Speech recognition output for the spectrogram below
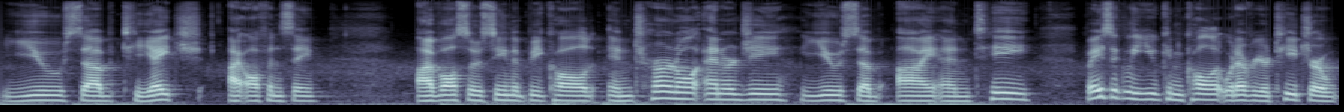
U sub TH, I often see. I've also seen it be called internal energy, U sub INT. Basically, you can call it whatever your teacher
